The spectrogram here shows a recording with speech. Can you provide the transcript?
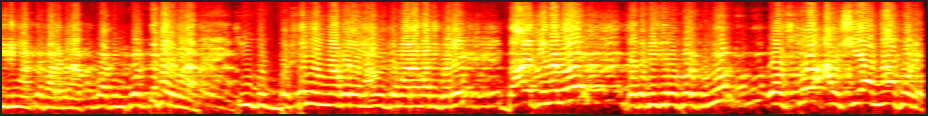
তীর মারতে পারবে না কুবাকিন করতে পারবে না। কিন্তু দেখছেন নগরে মানুষ যে মারামারি করে ডাল কেনা নয়, যাতে নিজের উপর কোনো অস্ত্র আসিয়া না পড়ে।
